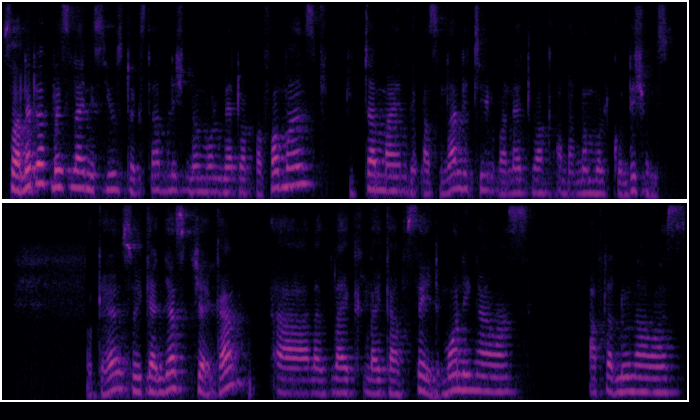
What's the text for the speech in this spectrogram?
So a network baseline is used to establish normal network performance, to determine the personality of a network under normal conditions. Okay, so you can just check, uh, uh, like, like, like I've said, morning hours, afternoon hours,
